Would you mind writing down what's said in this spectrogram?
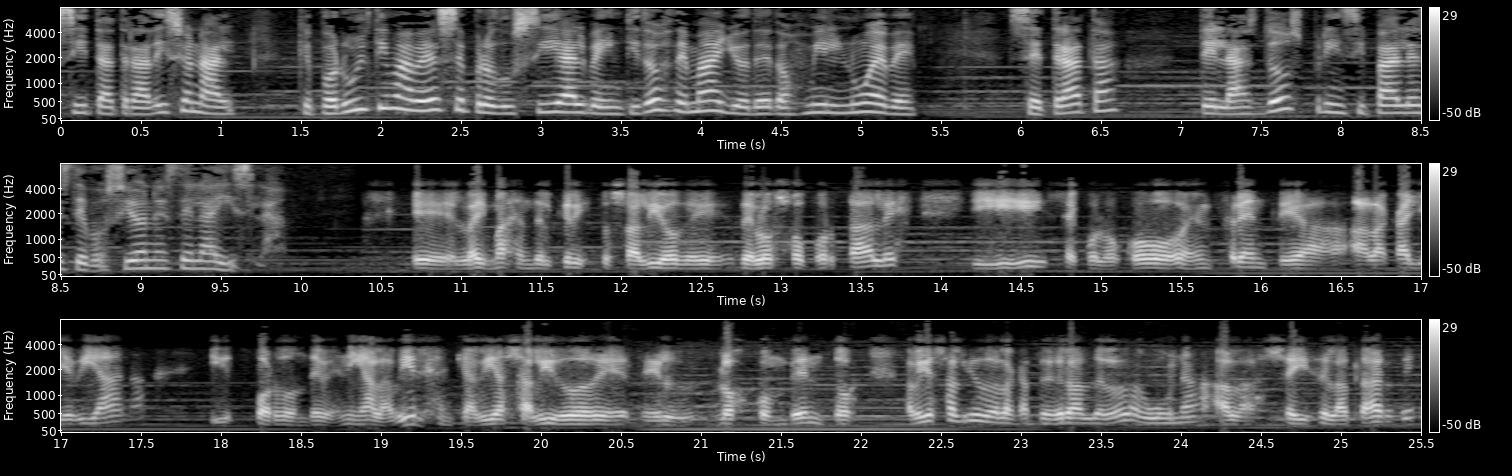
cita tradicional que por última vez se producía el 22 de mayo de 2009. Se trata de las dos principales devociones de la isla. Eh, la imagen del Cristo salió de, los soportales y se colocó enfrente a, a la calle Viana y por donde venía la Virgen, que había salido de, los conventos, había salido de la Catedral de la Laguna a las seis de la tarde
